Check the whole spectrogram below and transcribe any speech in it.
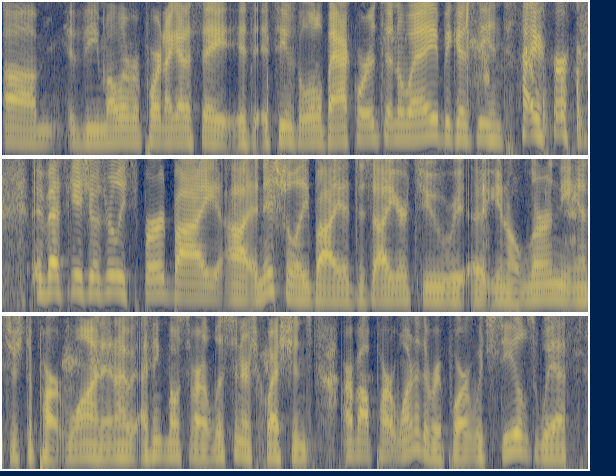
um, the Mueller report. And I got to say, it, it, seems a little backwards in a way because the entire investigation was really spurred by, uh, initially, by a desire to, re, uh, you know, learn the answers to part one. And I, I think most of our listeners' questions are about part one of the report, which deals with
